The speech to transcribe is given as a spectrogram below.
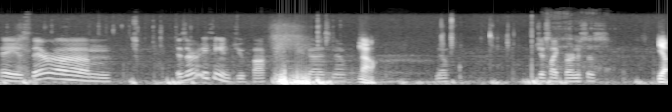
Hey, is there um, is there anything in jukeboxes? You guys know? No. No. Just like furnaces. Yep.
